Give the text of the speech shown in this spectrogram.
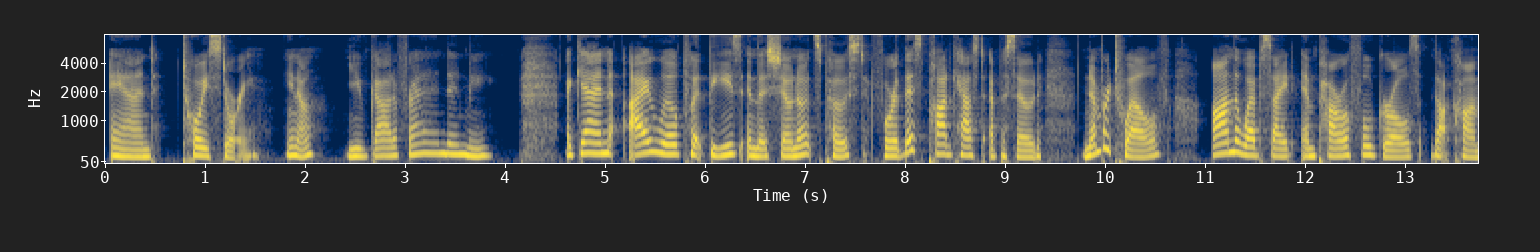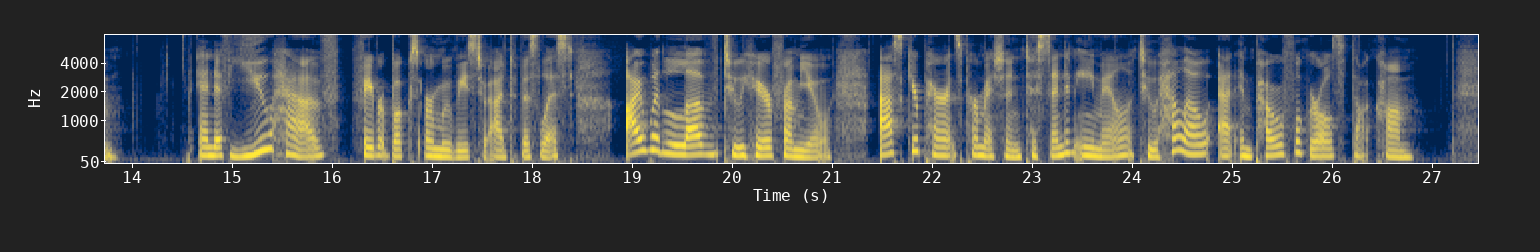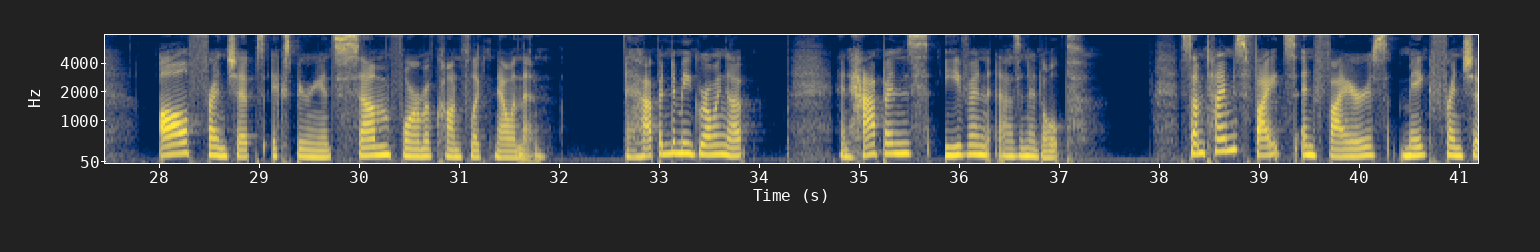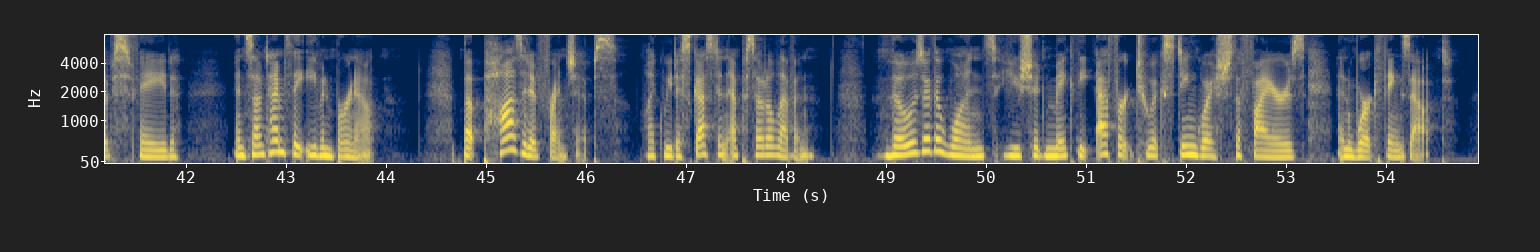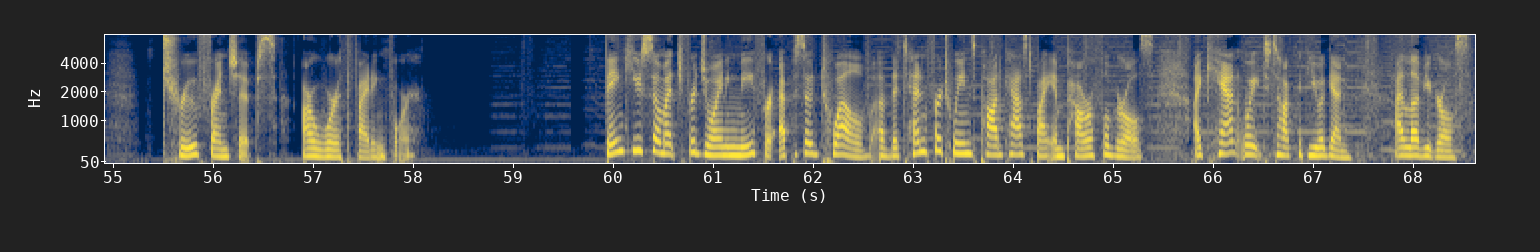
and Toy Story. You know, you've got a friend in me. Again, I will put these in the show notes post for this podcast episode, number 12, on the website empowerfulgirls.com. And if you have favorite books or movies to add to this list, I would love to hear from you. Ask your parents' permission to send an email to hello at empowerfulgirls.com. All friendships experience some form of conflict now and then. It happened to me growing up and happens even as an adult. Sometimes fights and fires make friendships fade, and sometimes they even burn out. But positive friendships, like we discussed in episode 11, those are the ones you should make the effort to extinguish the fires and work things out. True friendships are worth fighting for. Thank you so much for joining me for episode 12 of the 10 for Tweens podcast by Empowerful Girls. I can't wait to talk with you again. I love you, girls.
